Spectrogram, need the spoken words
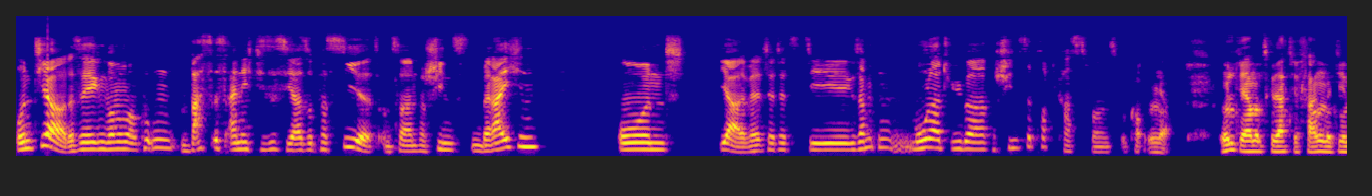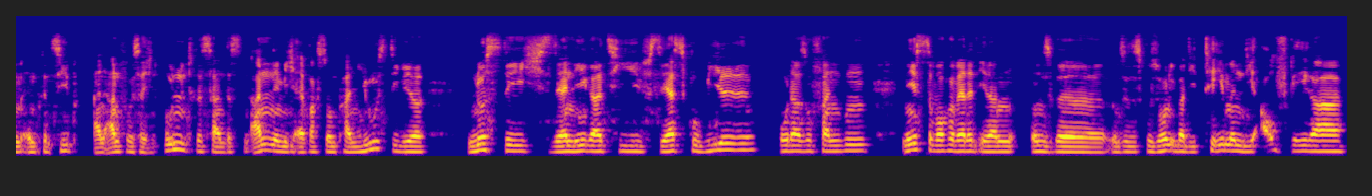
Und ja, deswegen wollen wir mal gucken, was ist eigentlich dieses Jahr so passiert. Und zwar in verschiedensten Bereichen. Und ja, da werdet ihr jetzt die gesamten Monat über verschiedenste Podcasts von uns bekommen. Ja. Und wir haben uns gedacht, wir fangen mit dem im Prinzip an Anführungszeichen uninteressantesten an, nämlich einfach so ein paar News, die wir lustig, sehr negativ, sehr skurril oder so fanden. Nächste Woche werdet ihr dann unsere, unsere Diskussion über die Themen, die Aufreger,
